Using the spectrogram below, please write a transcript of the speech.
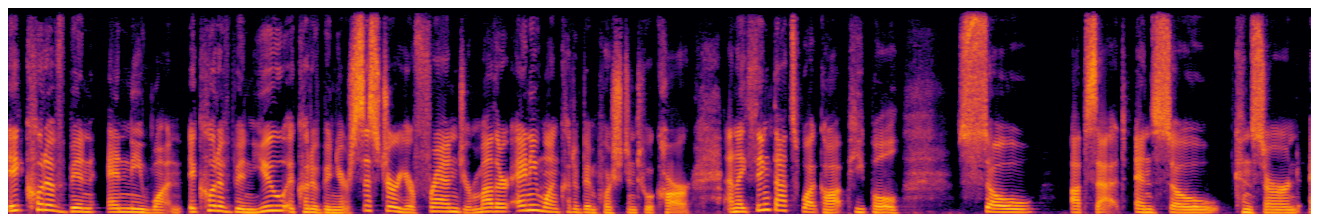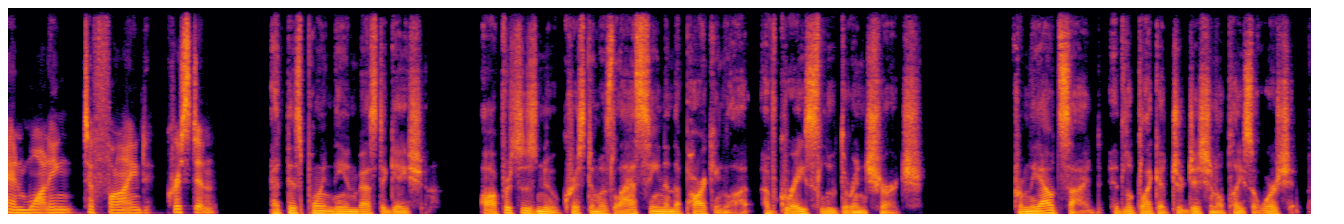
It could have been anyone. It could have been you. It could have been your sister, your friend, your mother. Anyone could have been pushed into a car. And I think that's what got people so upset and so concerned and wanting to find Kristen. At this point in the investigation, officers knew Kristen was last seen in the parking lot of Grace Lutheran Church. From the outside, it looked like a traditional place of worship.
